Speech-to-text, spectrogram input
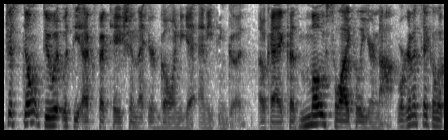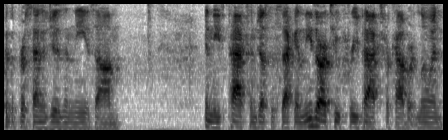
just don't do it with the expectation that you're going to get anything good, okay? Because most likely you're not. We're going to take a look at the percentages in these um, in these packs in just a second. These are two free packs for Calvert Lewin.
